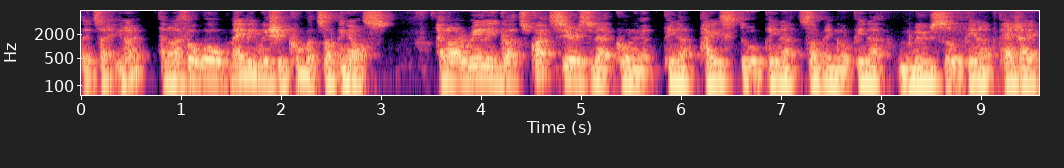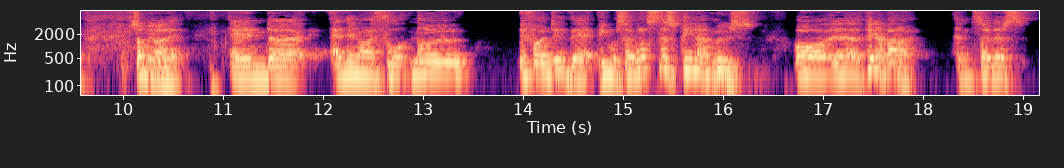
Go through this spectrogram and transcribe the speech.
They'd say, you know, and I thought, well, maybe we should call it something else and I really got quite serious about calling it peanut paste or peanut something or peanut mousse or peanut pate, something like that. And uh, and then I thought, no, if I did that, people say, "What's this peanut mousse or uh, peanut butter?" And so there's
